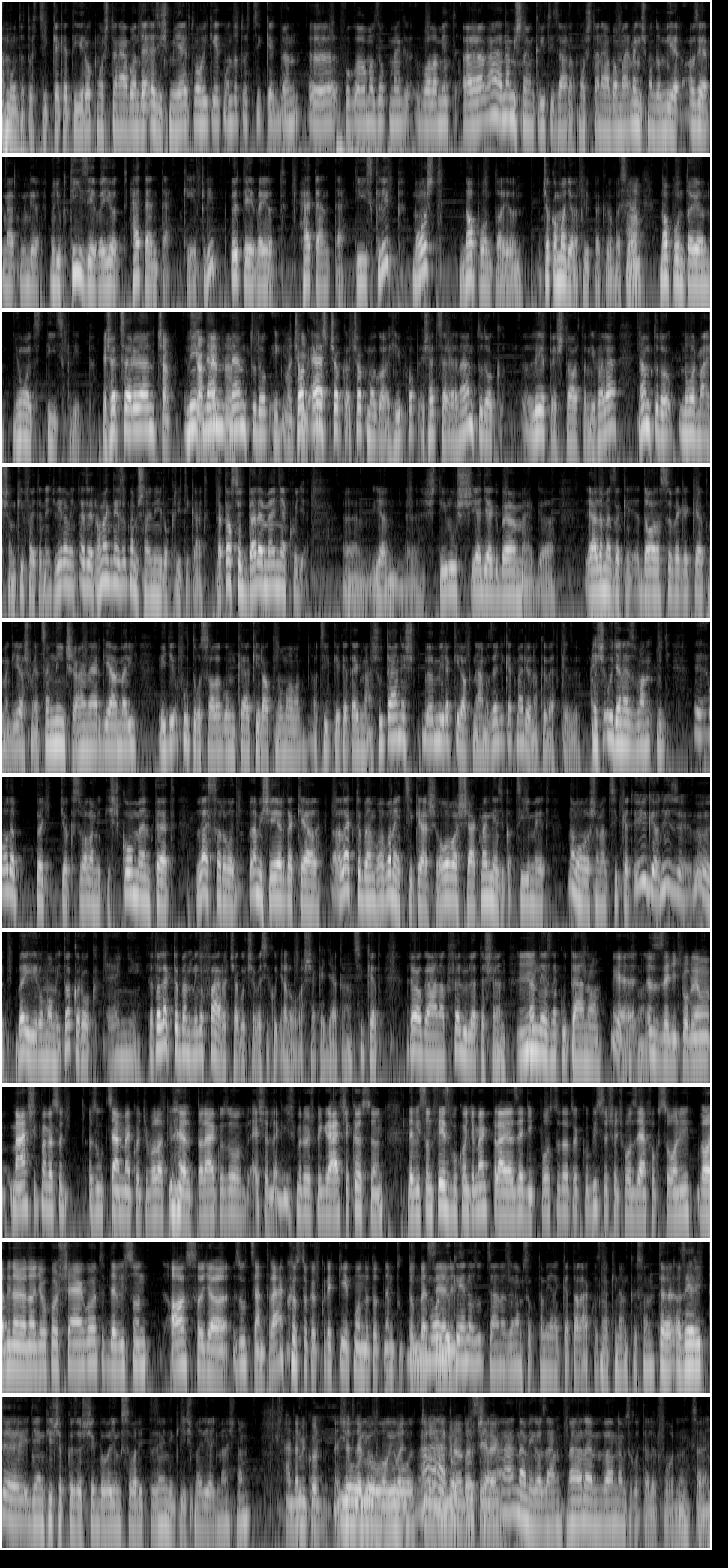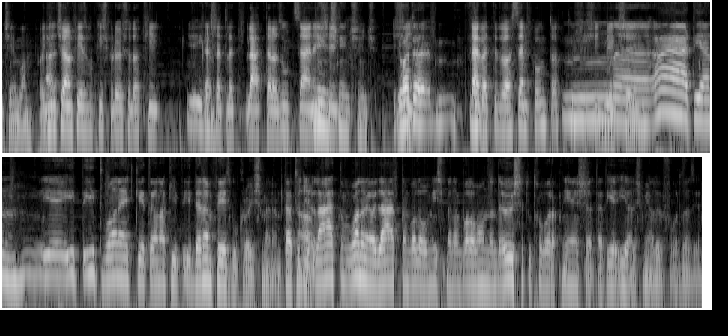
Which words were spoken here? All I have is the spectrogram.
mondatos cikkeket írok mostanában, de ez is miért van, hogy két mondatos cikkekben ö, fogalmazok meg valamit. Ö, nem is nagyon kritizálok mostanában, már meg is mondom miért. Azért, mert mondjuk 10 éve jött hetente két klip, 5 éve jött hetente 10 klip, most naponta jön csak a magyar klipekről beszélek, Aha. naponta jön 8-10 klip. És egyszerűen csak, né, csak nem, nem tudok, csak ez csak, csak maga a hip-hop, és egyszerűen nem tudok lépést tartani vele, nem tudok normálisan kifejteni egy véleményt, ezért ha megnézed, nem is nagyon írok kritikát. Tehát az, hogy belemenjek, hogy uh, ilyen uh, stílus jegyekbe, meg uh, jellemezek dalszövegeket, meg ilyesmi, egyszerűen nincs rá energiám, mert így, így futószalagon kell kiraknom a, a cikkeket egymás után, és mire kiraknám az egyiket, már jön a következő. És ugyanez van, hogy oda pöttyöksz valami kis kommentet, leszarod, nem is érdekel, a legtöbben van egy cikk első, olvassák, megnézik a címét, nem olvasom a cikket, igen, izé, beírom, amit akarok, ennyi. Tehát a legtöbben még a fáradtságot se veszik, hogy elolvassák egyáltalán a cikket, reagálnak felületesen, mm. nem néznek utána. Igen, ez, ez az egyik probléma. Másik meg az, hogy az utcán meg, hogyha valakivel találkozol, esetleg ismerős, még rá se köszön, de viszont Facebookon, ha megtalálja az egyik posztodat, akkor biztos, hogy hozzá fog szólni valami nagyon nagy okosságot, de viszont az, hogy az utcán találkoztok, akkor egy két mondatot nem tudtok beszélni. Mondjuk én az utcán azért nem szoktam ilyenekkel találkozni, aki nem köszönt. Azért itt egy ilyen kisebb közösségben vagyunk, szóval itt azért mindenki ismeri egymást, nem? Hát de amikor esetleg jó, otthon jó, vagy, jó. tudod, hát, miről beszélek. Hát, nem igazán, nem, nem, nem, nem szokott előfordulni, szerencsém van. Hogy hát, nincs olyan Facebook ismerősöd, aki igen. esetleg láttál az utcán, nincs, és így, nincs, nincs. És Jó, hát, felvetted a szemkontaktus, és így mégsem. Hát ilyen, itt, itt van egy-két olyan, akit, de nem Facebookról ismerem. Tehát, hogy ah. látom, van olyan, hogy láttam valahol ismerem valahonnan, de ő se tud hova rakni, én se, tehát ilyen is mi előfordul azért.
